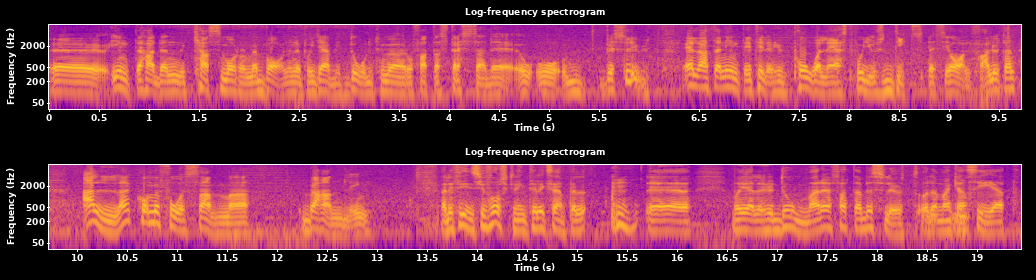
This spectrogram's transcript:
eh, inte hade en kass morgon med barnen är på jävligt dåligt humör och fattar stressade och, och, beslut. Eller att den inte är tillräckligt påläst på just ditt specialfall. Utan alla kommer få samma behandling. Ja, det finns ju forskning till exempel eh, vad gäller hur domare fattar beslut och där man kan se att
